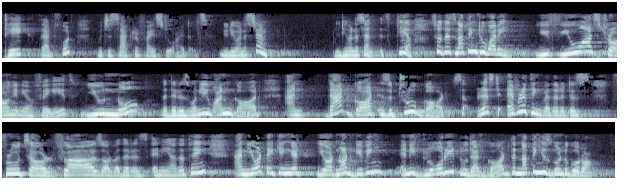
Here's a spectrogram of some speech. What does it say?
take that food which is sacrificed to idols. Did you understand? Did you understand? It's clear. So there's nothing to worry. If you are strong in your faith, you know that there is only one God and that God is a true God. So rest everything, whether it is fruits or flowers or whether it is any other thing, and you're taking it, you're not giving any glory to that God, then nothing is going to go wrong.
